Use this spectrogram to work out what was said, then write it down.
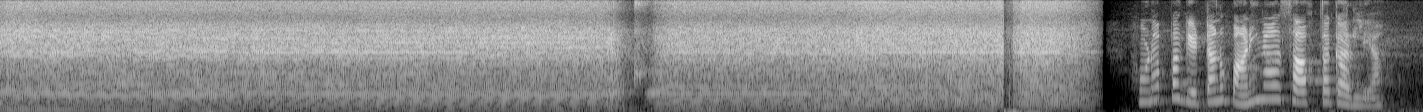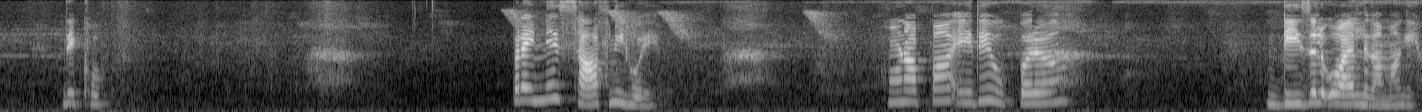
ਹੁਣ ਆਪਾਂ ਗੇਟਾਂ ਨੂੰ ਪਾਣੀ ਨਾਲ ਸਾਫ਼ ਤਾਂ ਕਰ ਲਿਆ। ਦੇਖੋ। ਪਰ ਇੰਨੇ ਸਾਫ਼ ਨਹੀਂ ਹੋਏ। ਹੁਣ ਆਪਾਂ ਇਹਦੇ ਉੱਪਰ ਡੀਜ਼ਲ ਆਇਲ ਲਗਾਵਾਂਗੇ।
